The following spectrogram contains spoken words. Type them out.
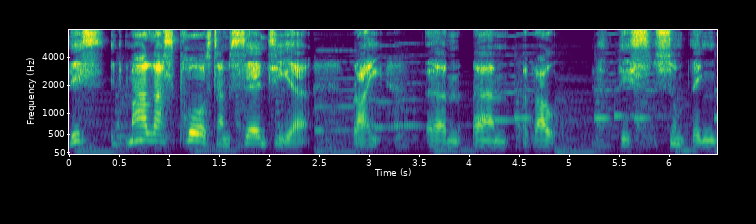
This, my last post I'm saying to you, right, um, um, about this something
